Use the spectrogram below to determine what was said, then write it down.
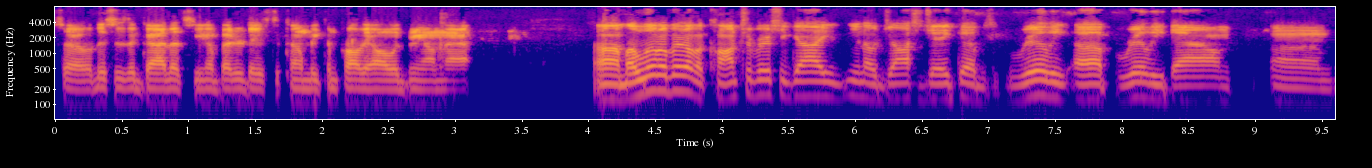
So this is a guy that's you know better days to come. We can probably all agree on that. Um, a little bit of a controversy guy, you know, Josh Jacobs, really up, really down. Um,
